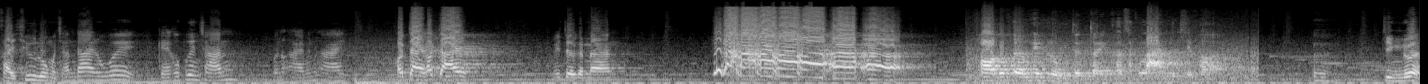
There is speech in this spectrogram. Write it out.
ใส่ชื่อรวมกับฉันได้นะเว้ย แกเขาเพื่อนฉันไม่ต้องอายไม่ต้องอาย เข้าใจเข้าใจ ไม่เจอกันนาน พ่อก็เพิ่มให้ลุงจนใจเขาสักล้านหนึงสิพ่อ เออ จริงด้วย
